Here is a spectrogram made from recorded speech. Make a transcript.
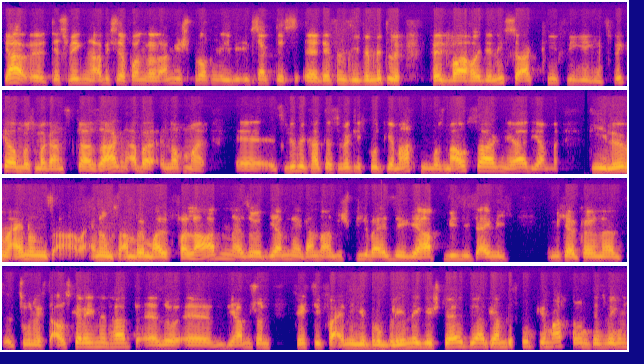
Ja, äh, deswegen habe ich es ja vorhin gerade angesprochen. Ich, sage, das äh, defensive Mittelfeld war heute nicht so aktiv wie gegen Zwickau, muss man ganz klar sagen. Aber nochmal, äh, Lübeck hat das wirklich gut gemacht, muss man auch sagen. Ja, die haben die Löwen ein ums, ein ums andere Mal verladen. Also die haben eine ganz andere Spielweise gehabt, wie sie es eigentlich Michael Kölner zunächst ausgerechnet hat. Also äh, die haben schon 60 vor einige Probleme gestellt. Ja, die haben das gut gemacht und deswegen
